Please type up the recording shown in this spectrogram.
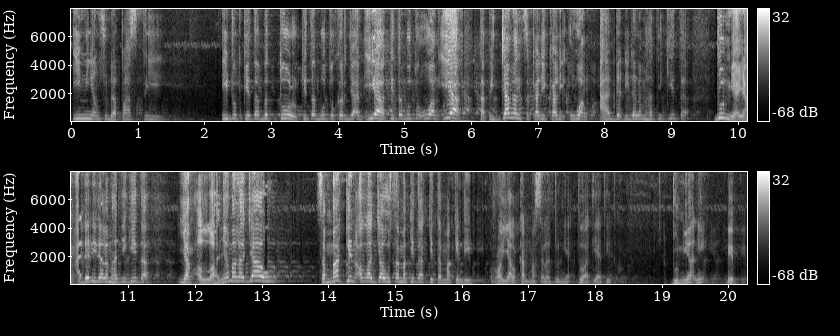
Ini yang sudah pasti. Hidup kita betul, kita butuh kerjaan, iya, kita butuh uang, iya. Tapi jangan sekali-kali uang ada di dalam hati kita. Dunia yang ada di dalam hati kita, yang Allahnya malah jauh. Semakin Allah jauh sama kita, kita makin diroyalkan masalah dunia. Tuh hati-hati tuh. Dunia nih, beb,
